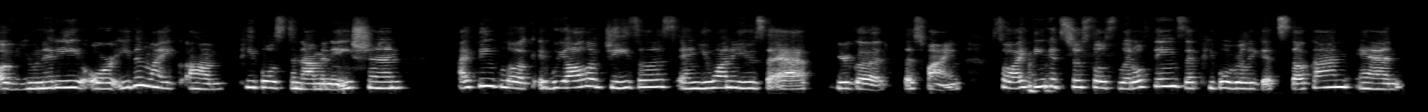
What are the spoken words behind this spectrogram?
of unity or even like um, people's denomination. I think, look, if we all love Jesus and you want to use the app, you're good. That's fine. So I think mm-hmm. it's just those little things that people really get stuck on, and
